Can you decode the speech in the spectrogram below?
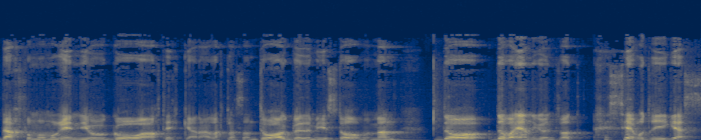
'Derfor må Mourinho gå'-artikkel eller annet sånt. Da ble det mye storm. Men da, da var en grunn til at José Rodriguez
